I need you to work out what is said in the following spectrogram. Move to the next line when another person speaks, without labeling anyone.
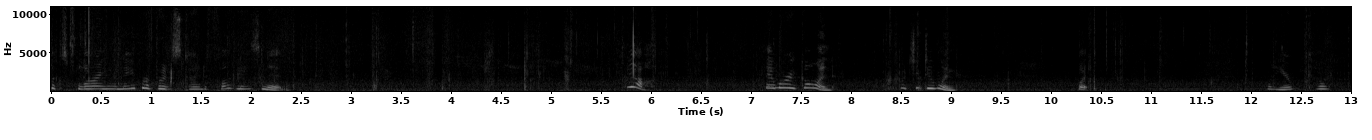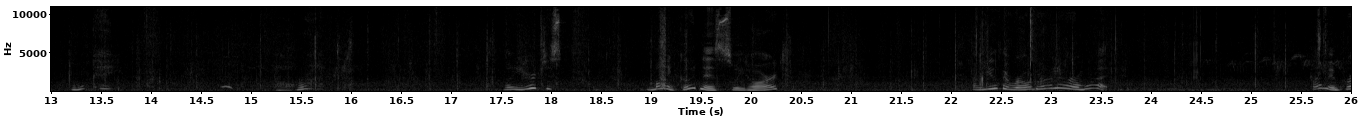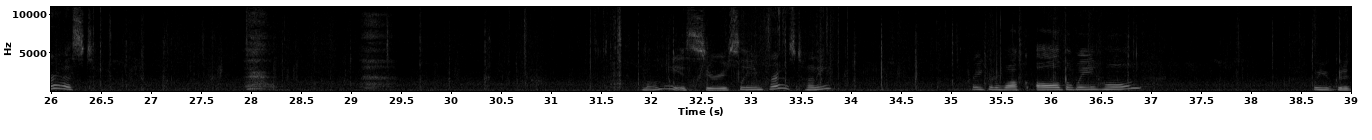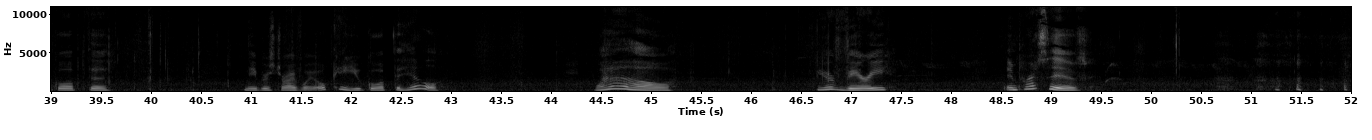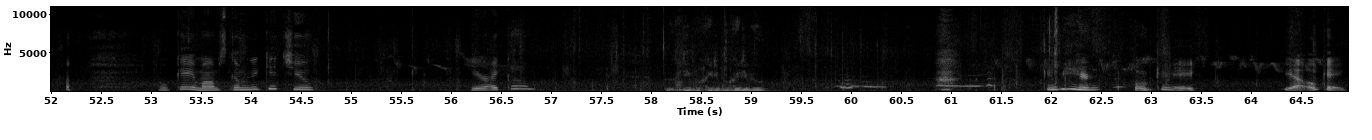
exploring the neighborhood is kind of fun, isn't it? Yeah. Hey, where are you going? What you doing? What? Well, here we go. Okay. All right. Well, you're just. My goodness, sweetheart. Are you the roadrunner or what? I'm impressed. Mommy is seriously impressed, honey. Are you going to walk all the way home? Or are you going to go up the neighbor's driveway? Okay, you go up the hill. Wow. You're very impressive. okay, mom's coming to get you. Here I come.
Boogity boogity boogity boo.
Come here. Okay. Yeah, okay.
